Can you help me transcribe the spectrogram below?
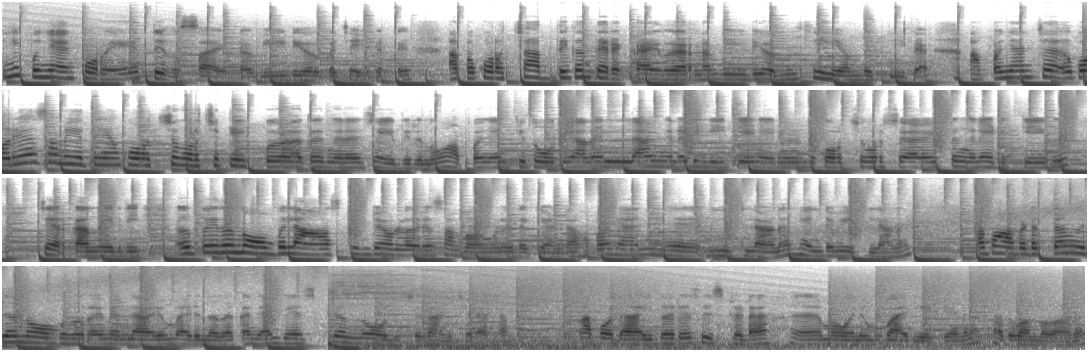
ഇനിയിപ്പോൾ ഞാൻ കുറേ ദിവസമായിട്ട് വീഡിയോ ഒക്കെ ചെയ്തിട്ട്. അപ്പോൾ കുറച്ചധികം തിരക്കായത് കാരണം വീഡിയോ ഒന്നും ചെയ്യാൻ പറ്റിയില്ല അപ്പോൾ ഞാൻ ഒരേ സമയത്ത് ഞാൻ കുറച്ച് കുറച്ച് ക്ലിപ്പുകളൊക്കെ ഇങ്ങനെ ചെയ്തിരുന്നു. അപ്പോൾ എനിക്ക് തോന്നി അതെല്ലാം ഇങ്ങനെ ഡിലീറ്റ് ചെയ്യണമായിരുന്നു കുറച്ച് കുറച്ചായിട്ട് ഇങ്ങനെ എഡിറ്റ് ചെയ്ത് ചേർക്കാമെന്ന് കരുതി. ഇപ്പോൾ ഇത് നോമ്പ് ലാസ്റ്റിന്റെ ഉള്ള ഒരു സംഭവങ്ങൾ ഇതൊക്കെയുണ്ട്. അപ്പോൾ ഞാൻ വീട്ടിലാണ് എന്റെ വീട്ടിലാണ്. അപ്പോൾ അവിടുത്തെ ഒരു നോമ്പ് തുറയും എല്ലാവരും വരുന്നതൊക്കെ ഞാൻ ജസ്റ്റ് ഒന്ന് ഓടിച്ച് കാണിച്ചു തരാം അപ്പോൾ അതാ ഇതൊരു സിസ്റ്ററുടെ മോനും ഭാര്യയൊക്കെയാണ്. അത് വന്നതാണ്.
